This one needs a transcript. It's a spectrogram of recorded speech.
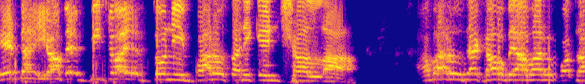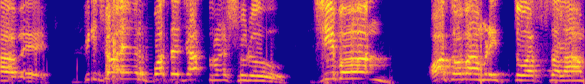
এটাই হবে বিজয়ের ধ্বনি বারো তারিখে ইনশাল্লাহ আবারও দেখা হবে, আবারও কথা হবে। বিজয়ের পথে যাত্রা শুরু। জীবন অথবা মৃত্যু আসসালাম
